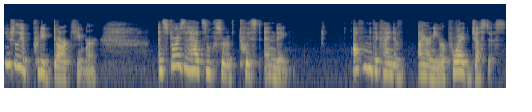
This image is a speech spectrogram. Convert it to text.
usually a pretty dark humor, and stories that had some sort of twist ending, often with a kind of irony or poetic justice,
